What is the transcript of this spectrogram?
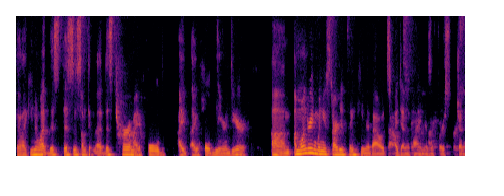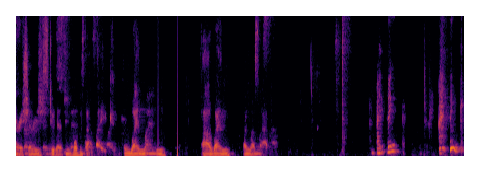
they're like, you know what, this this is something that this term I hold I, I hold near and dear. Um, I'm wondering when you started thinking about identifying as a first generation student, what was that like, and when uh, when when was that? I think I think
